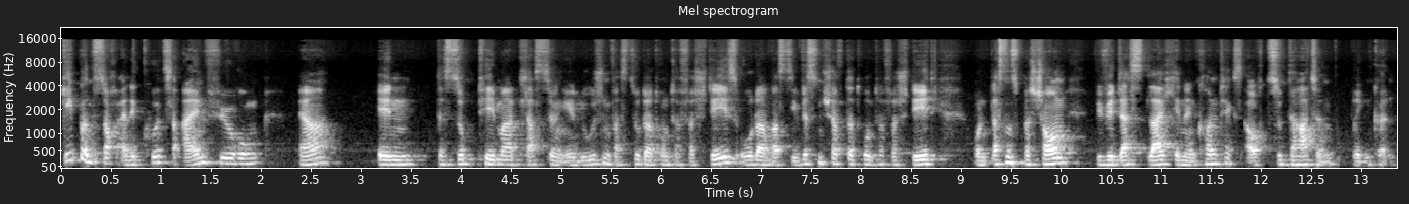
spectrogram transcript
gib uns doch eine kurze Einführung, ja, in das Subthema Clustering Illusion, was du darunter verstehst oder was die Wissenschaft darunter versteht. Und lass uns mal schauen, wie wir das gleich in den Kontext auch zu Daten bringen können.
